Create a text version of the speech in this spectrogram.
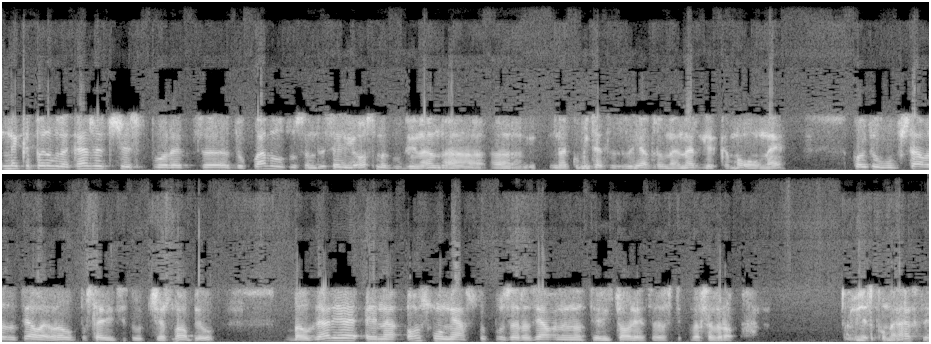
Нека първо да кажа, че според доклада от 1988 година на, на Комитета за ядрена енергия към ООН, който обобщава за цяла Европа последиците от Чернобил, България е на 8 място по заразяване на територията в, в Европа. Вие споменахте,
